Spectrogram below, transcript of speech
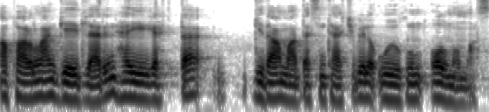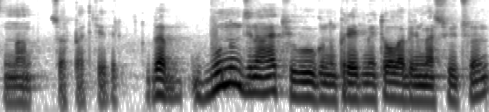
aparılan qeydlərin həqiqətdə qida maddəsinin tərkibi ilə uyğun olmamasından söhbət gedir. Və bunun cinayət hüququnun predmeti ola bilməsi üçün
